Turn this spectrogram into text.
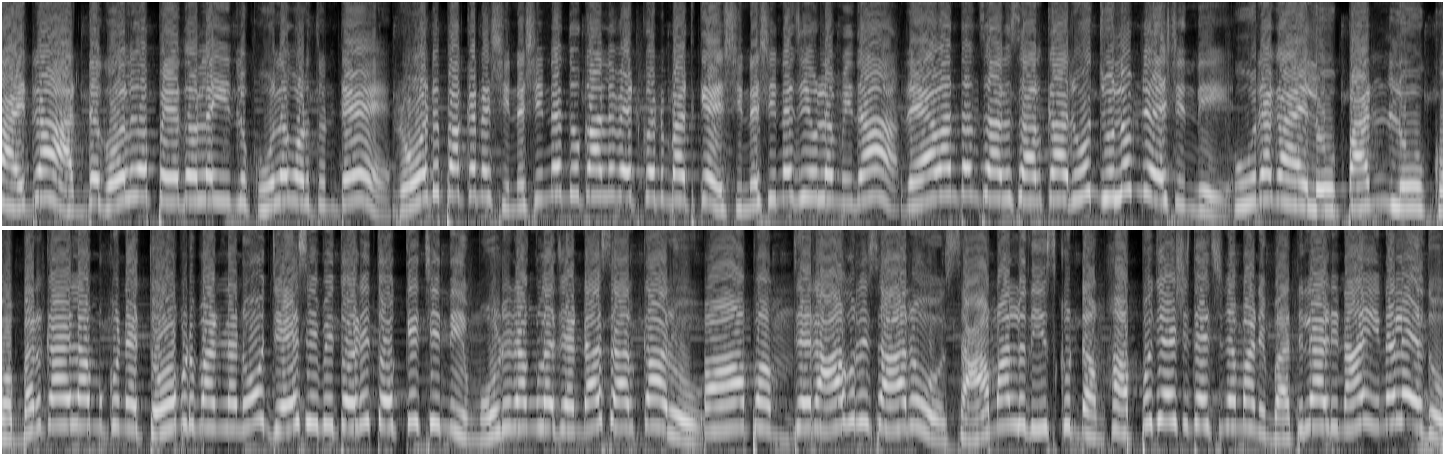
హైడ్రా అడ్డగోలుగా పేదోళ్ళ ఇండ్లు కూలగొడుతుంటే రోడ్డు పక్కన చిన్న చిన్న దుకాణాలు పెట్టుకొని బతికే చిన్న చిన్న జీవుల మీద రేవంతం సార్ సర్కారు జులుం చేసింది. కూరగాయలు పండ్లు కొబ్బరికాయలు అమ్ముకునే తోపుడు బండ్లను జేసీబీ తోడి తొక్కిచ్చింది మూడు రంగుల జెండా సర్కారు. పాపం. రాగురి సారు సామాన్లు తీసుకుంటాం అప్పు చేసి తెచ్చినమని బతిలాడినా ఇనలేదు.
